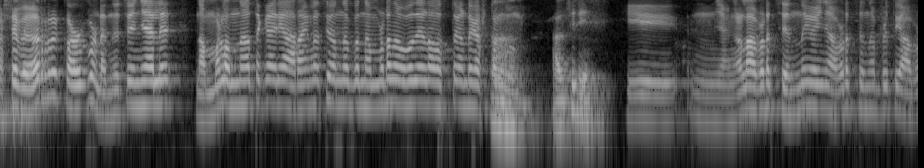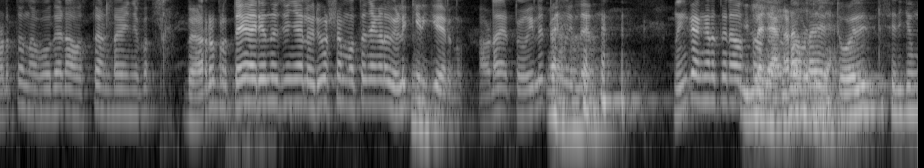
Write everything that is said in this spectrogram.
പക്ഷെ വേറൊരു കുഴപ്പമുണ്ട്. എന്ന് വെച്ച് കഴിഞ്ഞാൽ നമ്മൾ ഒന്നാമത്തെ കാര്യം ആറാം ക്ലാസ്സിൽ വന്നപ്പോ നമ്മുടെ നവോദയയുടെ അവസ്ഥ കണ്ട് കഷ്ടം തോന്നി. അത് ശരിയാ. ഈ ഞങ്ങൾ അവിടെ ചെന്ന് കഴിഞ്ഞ അവിടെ ചെന്നപ്പോഴത്തേക്ക് അവിടുത്തെ നവോദയയുടെ അവസ്ഥ കണ്ടു കഴിഞ്ഞപ്പോ വേറൊരു പ്രത്യേക കാര്യം എന്ന് വെച്ച് കഴിഞ്ഞാൽ ഒരു വർഷം മൊത്തം ഞങ്ങൾ വെളിക്കിരിക്കുവായിരുന്നു. അവിടെ ടോയ്ലറ്റ് ഒന്നും ഇല്ലായിരുന്നു. നിങ്ങൾക്ക് അങ്ങനത്തെ ഒരു അവസ്ഥ? ഞങ്ങളുടെ അവിടെ ടോയ്ലറ്റ് ശരിക്കും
